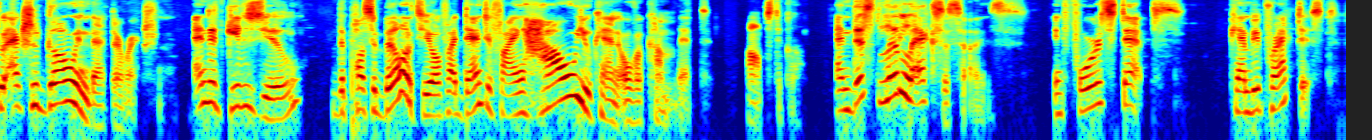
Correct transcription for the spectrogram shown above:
to actually go in that direction. And it gives you the possibility of identifying how you can overcome that obstacle. And this little exercise in four steps can be practiced.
